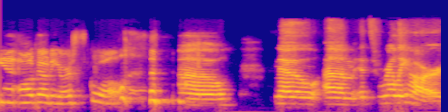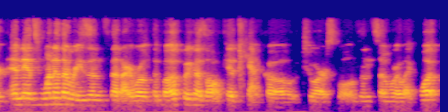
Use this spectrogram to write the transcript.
Can't all go to your school. oh, No, um, it's really hard. And it's one of the reasons that I wrote the book because all kids can't go to our schools. And so we're like, what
